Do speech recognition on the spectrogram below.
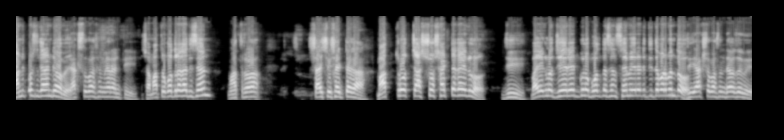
হান্ড্রেড পার্সেন্ট গ্যারান্টি হবে। একশো পার্সেন্ট গ্যারান্টি আচ্ছা মাত্র কত টাকা দিচ্ছেন? মাত্র চারশো ষাট টাকা। মাত্র চারশো ষাট টাকা এগুলো? জি। ভাই এগুলো যে রেটগুলো বলতেছেন সেম রেটে দিতে পারবেন তো? জি একশো পার্সেন্ট দেওয়া যাবে।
